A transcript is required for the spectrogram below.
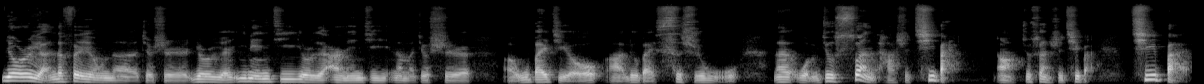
幼儿园的费用呢，就是幼儿园一年级、幼儿园二年级，那么就是呃五百九啊，六百四十五。那我们就算它是七百啊，就算是七百。七百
